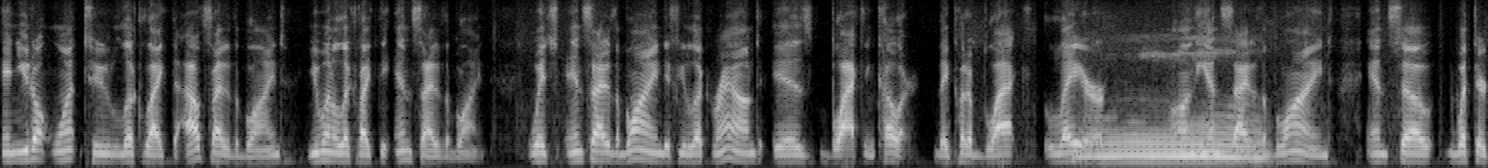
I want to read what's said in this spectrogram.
and you don't want to look like the outside of the blind. You want to look like the inside of the blind, which inside of the blind, if you look around, is black in color. They put a black layer mm. on the inside of the blind and so what they're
